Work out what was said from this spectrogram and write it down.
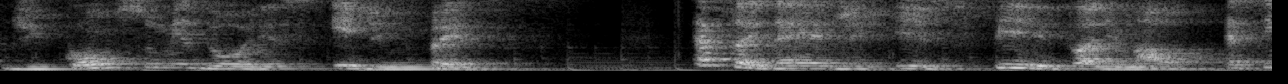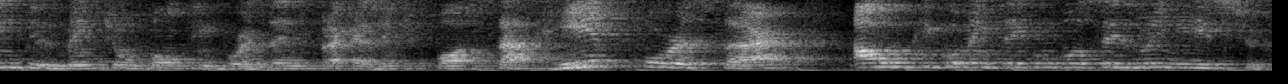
de consumidores e de empresas. Essa ideia de espírito animal é simplesmente um ponto importante para que a gente possa reforçar algo que comentei com vocês no início:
